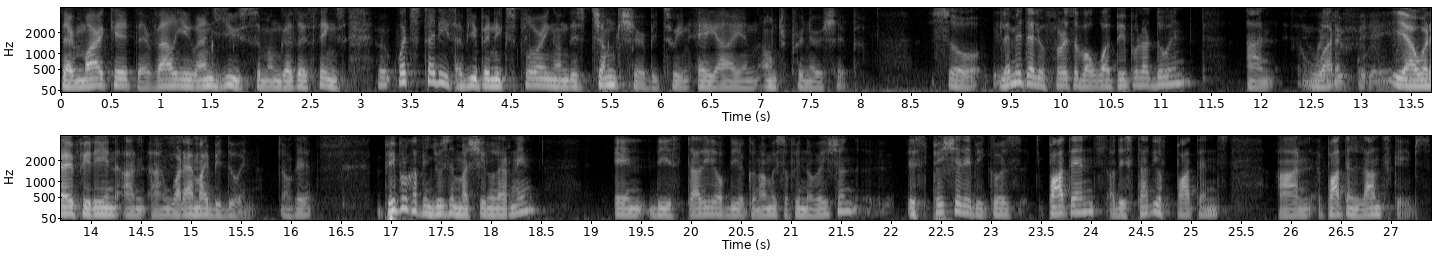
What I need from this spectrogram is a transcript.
their market, their value, and use, among other things. Uh, what studies have you been exploring on this juncture between AI and entrepreneurship? So let me tell you first about what people are doing and, and what yeah what I fit in and, and what I might be doing. Okay, people have been using machine learning in the study of the economics of innovation especially because patents, or the study of patents and patent landscapes,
